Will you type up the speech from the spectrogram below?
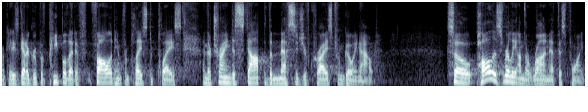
Okay, he's got a group of people that have followed him from place to place, and they're trying to stop the message of Christ from going out. So, Paul is really on the run at this point.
